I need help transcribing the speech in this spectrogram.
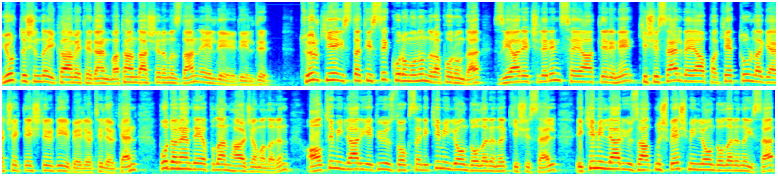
yurt dışında ikamet eden vatandaşlarımızdan elde edildi. Türkiye İstatistik Kurumu'nun raporunda ziyaretçilerin seyahatlerini kişisel veya paket turla gerçekleştirdiği belirtilirken bu dönemde yapılan harcamaların 6 milyar 792 milyon dolarını kişisel, 2 milyar 165 milyon dolarını ise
